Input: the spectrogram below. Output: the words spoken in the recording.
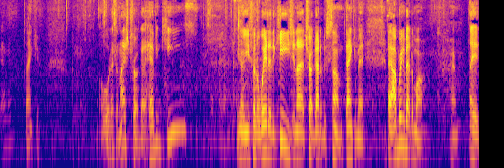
Yeah, man. Thank you. Oh, that's a nice truck. Got heavy keys. You know, you feel the weight of the keys. You know, that truck got to be something. Thank you, man. Hey, I'll bring it back tomorrow. Hey,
